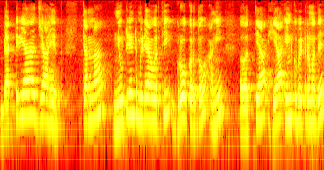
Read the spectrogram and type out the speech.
बॅक्टेरिया जे आहेत त्यांना न्यूट्रियंट मीडियावरती ग्रो करतो आणि त्या ह्या इन्क्युबेटरमध्ये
